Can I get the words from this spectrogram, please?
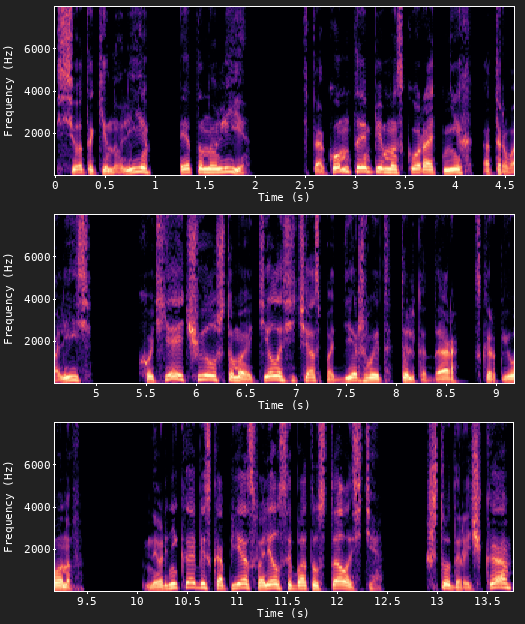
Все-таки нули — это нули. В таком темпе мы скоро от них оторвались, хоть я и чуял, что мое тело сейчас поддерживает только дар скорпионов. Наверняка без копья свалился бы от усталости. Что до рычка,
